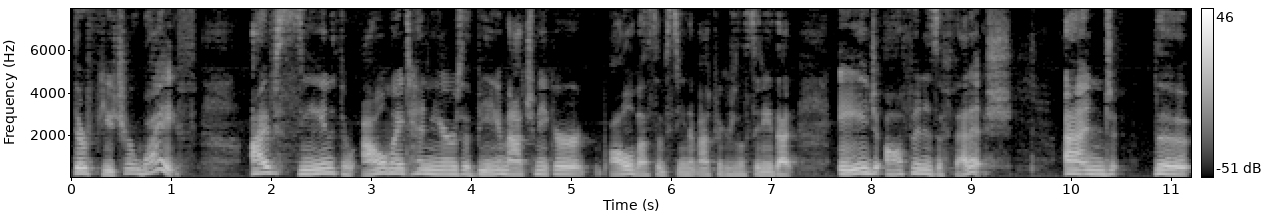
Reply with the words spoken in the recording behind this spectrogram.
their future wife. I've seen throughout my 10 years of being a matchmaker, all of us have seen at Matchmakers in the City that age often is a fetish. And the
